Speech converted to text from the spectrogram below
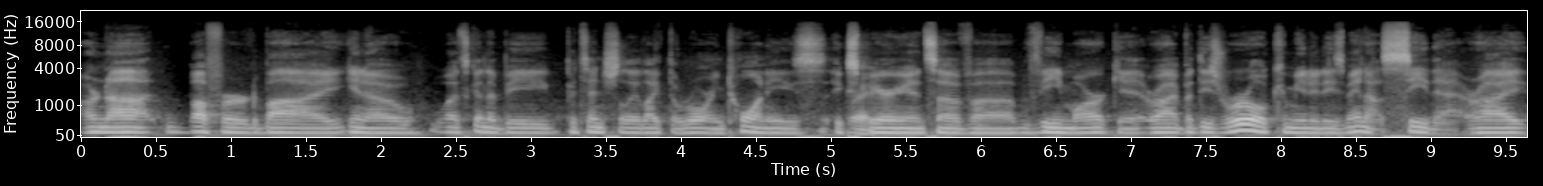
are not buffered by you know what's going to be potentially like the Roaring Twenties experience of uh, V market, right? But these rural communities may not see that, right?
